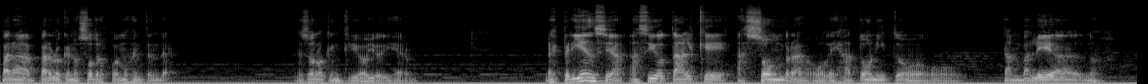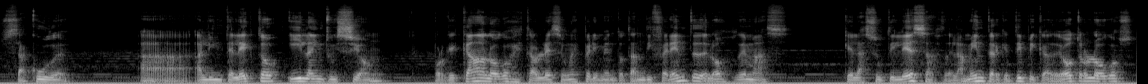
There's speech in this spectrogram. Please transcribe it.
para, para lo que nosotros podemos entender. Eso es lo que en criollo dijeron. La experiencia ha sido tal que asombra o deja atónito o tambalea, nos sacude al intelecto y la intuición, porque cada logos establece un experimento tan diferente de los demás que las sutilezas de la mente arquetípica de otros logos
